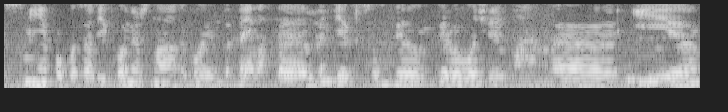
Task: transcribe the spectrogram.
смене фокуса от e-commerce на такой entertainment контекст в первую, очередь. Э, и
